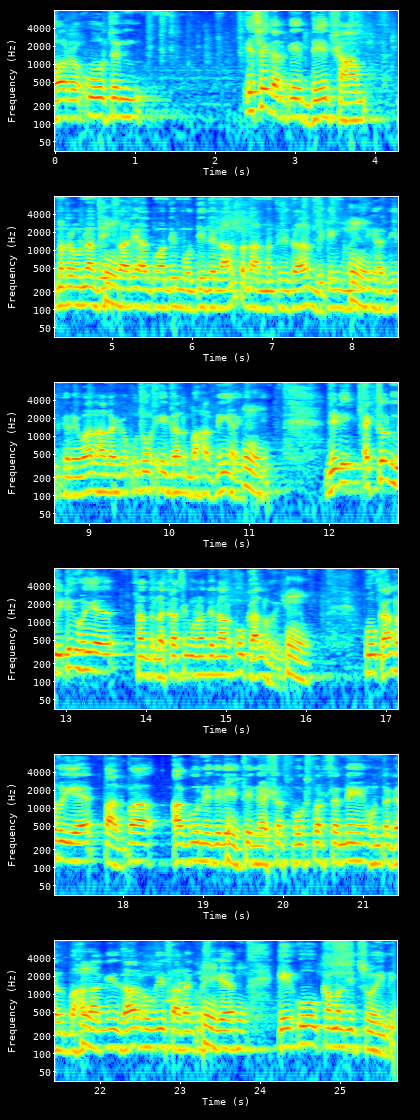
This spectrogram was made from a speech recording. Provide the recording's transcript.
ਔਰ ਉਸ ਦਿਨ ਇਸੇ ਕਰਕੇ ਦੇਰ ਸ਼ਾਮ ਮਤਲਬ ਉਹਨਾਂ ਦੇ ਸਾਰੇ ਆਗੂਆਂ ਦੀ ਮੋਦੀ ਦੇ ਨਾਲ ਪ੍ਰਧਾਨ ਮੰਤਰੀ ਦਾ ਮੀਟਿੰਗ ਹੋਈ ਸੀ ਹਰਜੀਤ ਗਰੇਵਾਲ। ਹਾਲਾਂਕਿ ਉਦੋਂ ਇਹ ਗੱਲ ਬਾਹਰ ਨਹੀਂ ਆਈ ਸੀ। ਜਿਹੜੀ ਐਕਚੁਅਲ ਮੀਟਿੰਗ ਹੋਈ ਹੈ ਸੰਤ ਲੱਖਾ ਸਿੰਘ ਉਹਨਾਂ ਦੇ ਨਾਲ ਉਹ ਕੱਲ ਹੋਈ ਹੈ। ਉਹ ਕੱਲ ਹੋਈ ਹੈ ਭਾਜਪਾ ਆਗੂ ਨੇ ਜਿਹੜੇ ਇੱਥੇ ਨੈਸ਼ਨਲ ਸਪੋਕਸਪਰਸਨ ਨੇ ਹੁਣ ਤਾਂ ਗੱਲ ਬਾਹਰ ਆ ਗਈ ਜ਼ਾਹਰ ਹੋ ਗਈ ਸਾਰਾ ਕੁਝ ਹੀ ਹੈ ਕਿ ਉਹ ਕਮਲਜੀਤ ਸੋਈ ਨੇ।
